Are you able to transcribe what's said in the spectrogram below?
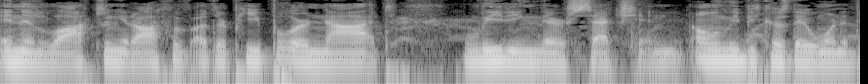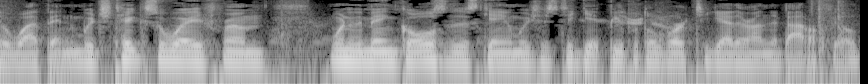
and then locking it off of other people or not leading their section only because they wanted the weapon, which takes away from one of the main goals of this game, which is to get people to work together on the battlefield.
